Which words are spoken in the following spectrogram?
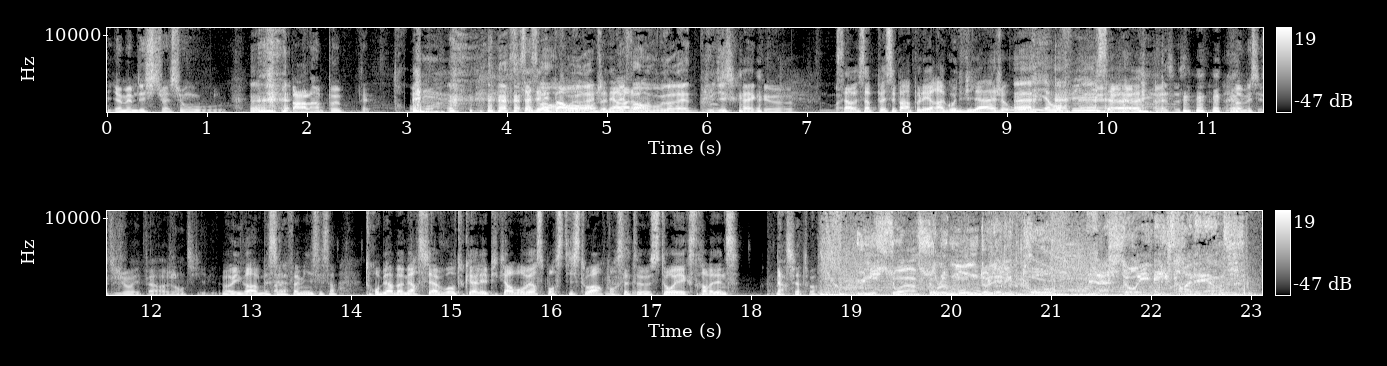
Il y a même des situations où ils parlent un peu, peut-être trop. Ça, c'est les parents voudrait- en général. Des fois, hein. on voudrait être plus discret que. Ouais. Ça, c'est pas un peu les ragots de village. Oui, il y a mon fils. euh. Ouais. Non, mais c'est toujours hyper gentil. Bah oui, grave, bah c'est la famille, c'est ça. Trop bien, bah merci à vous en tout cas, les Picard Brothers, pour cette histoire, pour Merci. cette story extravagance. Merci à toi. Une histoire sur le monde de l'électro. La story extravagante.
